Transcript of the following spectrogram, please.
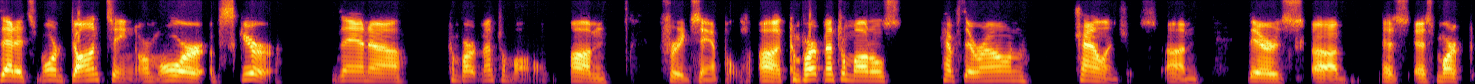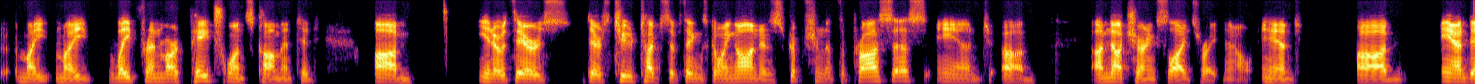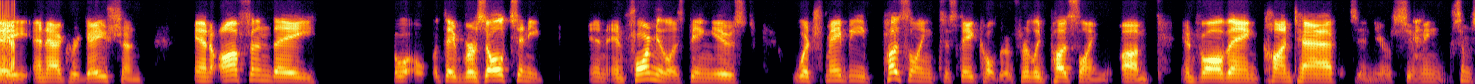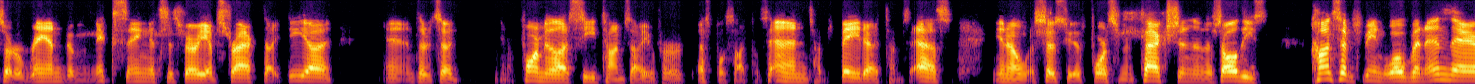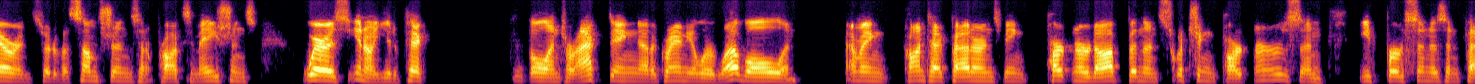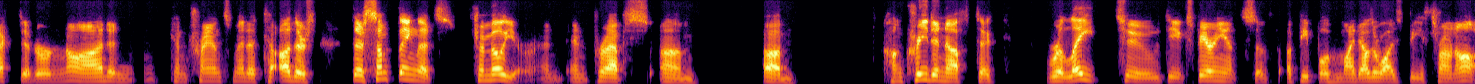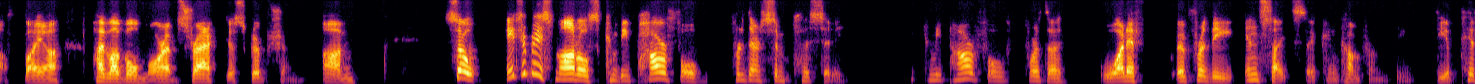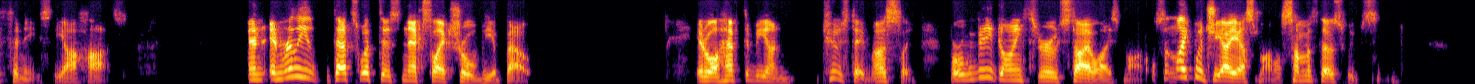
that it's more daunting or more obscure than a compartmental model. Um, for example, uh, compartmental models have their own challenges. Um, there's uh, as as Mark, my my late friend Mark Page once commented, um, you know, there's there's two types of things going on: a description of the process, and um, I'm not sharing slides right now, and um, and a an aggregation, and often they they result in in, in formulas being used which may be puzzling to stakeholders, really puzzling, um, involving contacts, and you're assuming some sort of random mixing. It's this very abstract idea. And there's a you know, formula C times I over S plus I plus N times beta times S, you know, associated with force of infection. And there's all these concepts being woven in there and sort of assumptions and approximations. Whereas, you know, you depict people interacting at a granular level and having contact patterns being partnered up and then switching partners and each person is infected or not and can transmit it to others. There's something that's familiar and and perhaps um, um, concrete enough to relate to the experience of, of people who might otherwise be thrown off by a high level more abstract description. Um, so agent-based models can be powerful for their simplicity can be powerful for the what if uh, for the insights that can come from the, the epiphanies, the ahas. And, and really, that's what this next lecture will be about. It will have to be on Tuesday mostly. but We're going to be going through stylized models. And like with GIS models, some of those we've seen,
